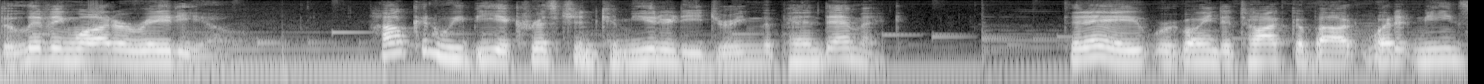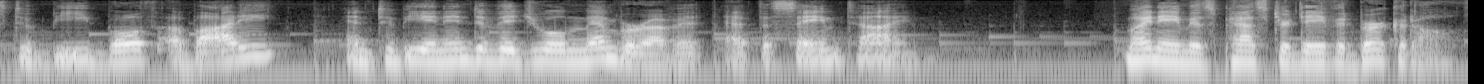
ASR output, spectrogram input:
to Living Water Radio. How can we be a Christian community during the pandemic? Today, we're going to talk about what it means to be both a body and to be an individual member of it at the same time. My name is Pastor David Berkedal.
